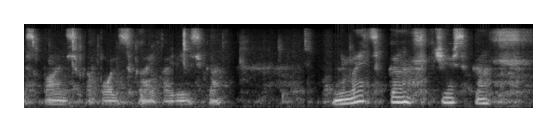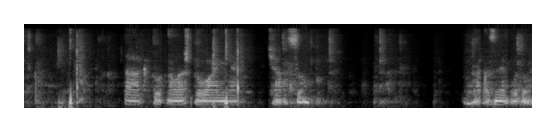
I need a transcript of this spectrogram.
іспанська, польська, італійська, німецька, чеська. Так, тут налаштування часу. Зараз не буду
